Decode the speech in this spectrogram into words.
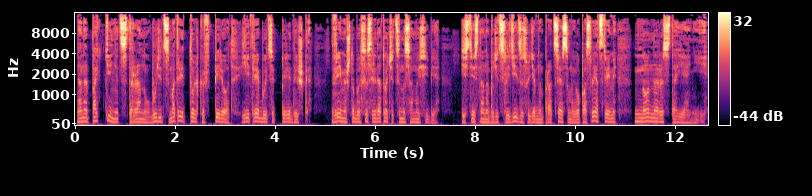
Она покинет страну, будет смотреть только вперед. Ей требуется передышка. Время, чтобы сосредоточиться на самой себе — Естественно, она будет следить за судебным процессом и его последствиями, но на расстоянии.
